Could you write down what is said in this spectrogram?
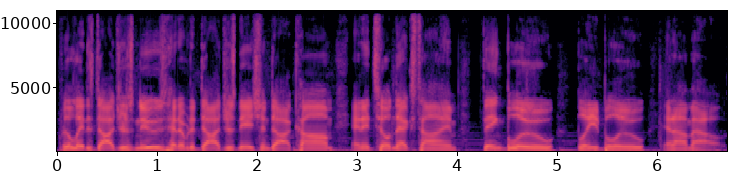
For the latest Dodgers news, head over to dodgersnation.com. And until next time, think blue, bleed blue, and I'm out.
